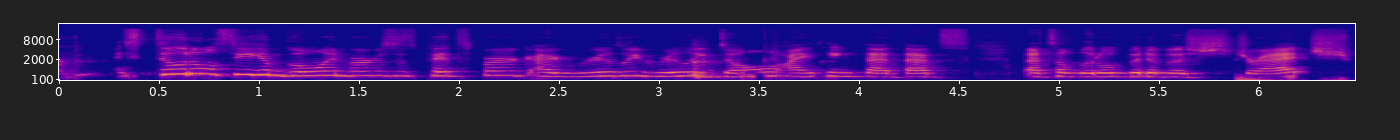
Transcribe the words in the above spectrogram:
I still don't see him going versus Pittsburgh. I really, really don't. I think that that's that's a little bit of a stretch,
